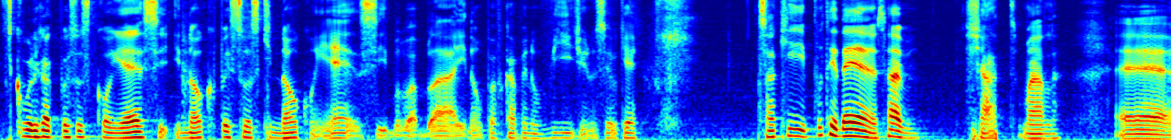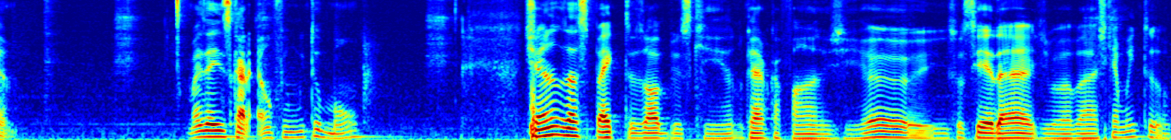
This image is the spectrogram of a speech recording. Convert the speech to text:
Se comunicar com pessoas que conhecem e não com pessoas que não conhecem, blá blá blá, e não pra ficar vendo vídeo, não sei o que. Só que, puta ideia, sabe? Chato, mala. É. Mas é isso, cara. É um filme muito bom. Tirando os aspectos óbvios que eu não quero ficar falando de sociedade, blá, blá, acho que é muito.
